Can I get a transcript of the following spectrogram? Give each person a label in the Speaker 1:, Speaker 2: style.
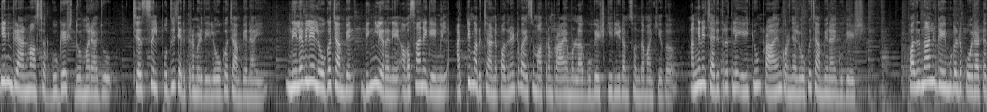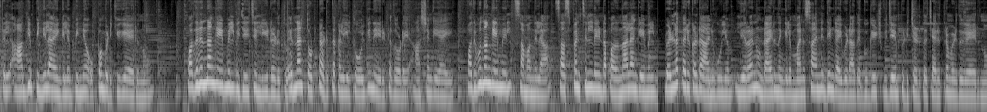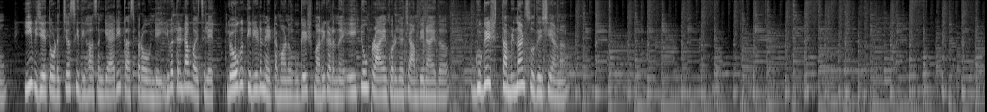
Speaker 1: Indian grand master Gukesh Dommaraju ചെസ്സിൽ പുതുചരിത്രമെഴുതി ലോക ചാമ്പ്യനായി. നിലവിലെ ലോക ചാമ്പ്യൻ ഡിങ് ലിറനെ അവസാന ഗെയിമിൽ അട്ടിമറിച്ചാണ് പതിനെട്ട് വയസ്സ് മാത്രം പ്രായമുള്ള ഗുഗേഷ് കിരീടം സ്വന്തമാക്കിയത്. അങ്ങനെ ചരിത്രത്തിലെ ഏറ്റവും പ്രായം കുറഞ്ഞ ലോക ചാമ്പ്യനായി ഗുഗേഷ് പതിനാല് ഗെയിമുകളുടെ പോരാട്ടത്തിൽ ആദ്യം പിന്നിലായെങ്കിലും പിന്നെ ഒപ്പം പിടിക്കുകയായിരുന്നു. പതിനൊന്നാം ഗെയിമിൽ വിജയിച്ച് ലീഡെടുത്തു. എന്നാൽ തൊട്ടടുത്ത കളിയിൽ തോൽവി നേരിട്ടതോടെ ആശങ്കയായി. പതിമൂന്നാം ഗെയിമിൽ സമനില. സസ്പെൻസിൽ നീണ്ട പതിനാലാം ഗെയിമിൽ വെള്ളക്കരുക്കളുടെ ആനുകൂല്യം ലിറൻ ഉണ്ടായിരുന്നെങ്കിലും മനസാന്നിധ്യം കൈവിടാതെ ഗുഗേഷ് വിജയം പിടിച്ചെടുത്ത് ചരിത്രം എഴുതുകയായിരുന്നു. ഈ വിജയത്തോടെ ചെസ് ഇതിഹാസം ഗാരി കാസ്പറോവിന്റെ ഇരുപത്തിരണ്ടാം വയസ്സിലെ ലോക കിരീട നേട്ടമാണ് ഗുഗേഷ് മറികടന്ന് ഏറ്റവും പ്രായം കുറഞ്ഞ ചാമ്പ്യനായത്. ഗുഗേഷ് തമിഴ്നാട് സ്വദേശിയാണ്.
